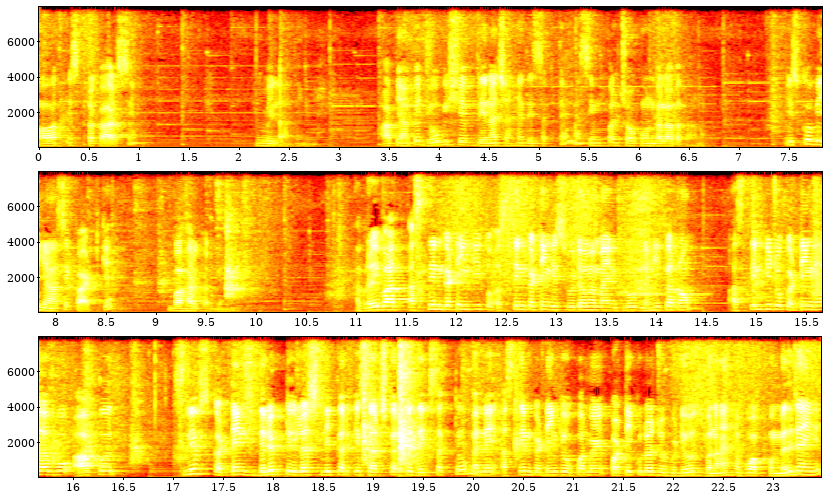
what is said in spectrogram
और इस प्रकार से मिला देंगे। आप यहाँ पे जो भी शेप देना चाहें दे सकते हैं। मैं सिंपल चौकोन गला बता रहा इसको भी यहाँ से काट के बाहर कर देंगे। अब रही बात अस्तिन कटिंग की। तो अस्तिन कटिंग इस वीडियो में मैं इंक्लूड नहीं कर रहा हूँ। अस्तिन की जो कटिंग है, वो आप स्लीव्स कटिंग, दिलीप टेलर्स लिख करके सर्च करके देख सकते हो। मैंने अस्तिन कटिंग के ऊपर में पर्टिकुलर जो वीडियोस बनाए हैं, वो आपको मिल जाएँगे।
